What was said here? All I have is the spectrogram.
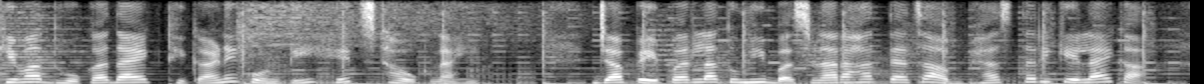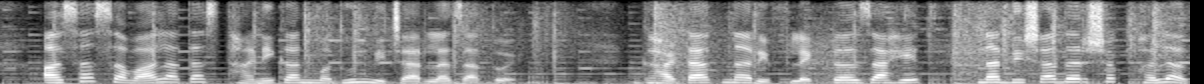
किंवा धोकादायक ठिकाणे कोणती हेच ठाऊक नाही. ज्या पेपरला तुम्ही बसणार आहात त्याचा अभ्यास तरी केलाय का? असा सवाल आता स्थानिकांमधून विचारला जातोय. घाटात ना रिफ्लेक्टर्स आहेत ना दिशादर्शक फलक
